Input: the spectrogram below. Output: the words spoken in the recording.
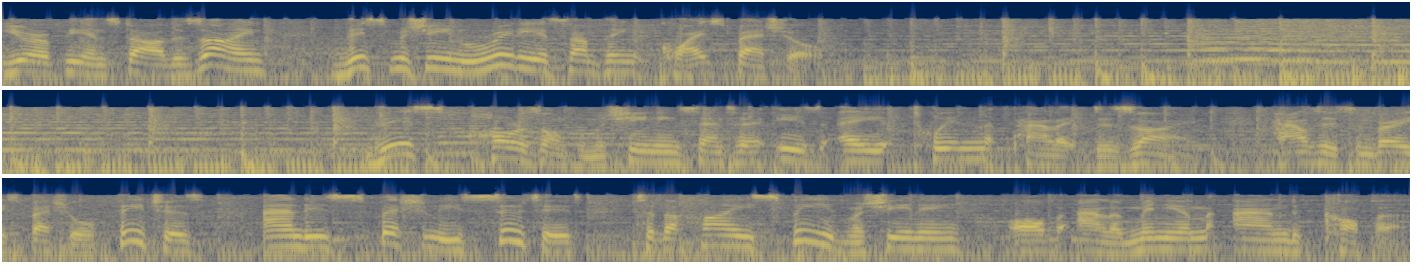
European style design, this machine really is something quite special. This horizontal machining center is a twin pallet design, houses some very special features and is specially suited to the high-speed machining of aluminium and copper.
